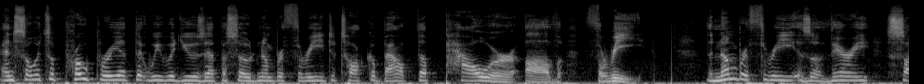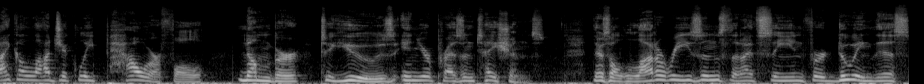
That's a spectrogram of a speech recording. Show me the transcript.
And so it's appropriate that we would use episode number three to talk about the power of three. The number three is a very psychologically powerful number to use in your presentations. There's a lot of reasons that I've seen for doing this,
